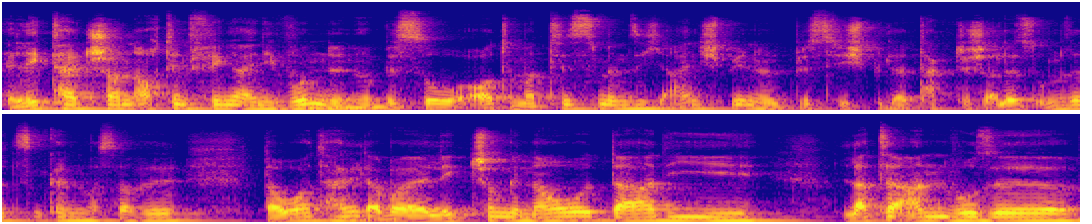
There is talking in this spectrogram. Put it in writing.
er legt halt schon auch den Finger in die Wunde. Nur bis so Automatismen sich einspielen und bis die Spieler taktisch alles umsetzen können, was er will, dauert halt. Aber er legt schon genau da die Latte an, wo sie,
